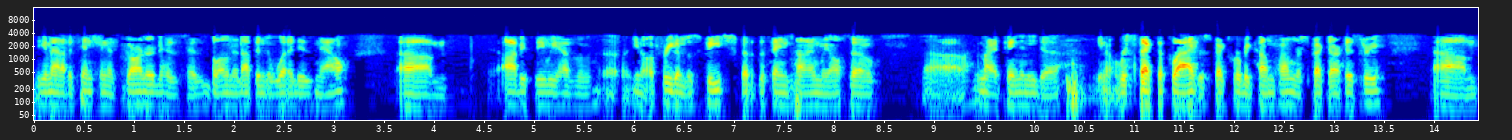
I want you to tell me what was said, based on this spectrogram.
the amount of attention it's garnered has, has blown it up into what it is now. Um, obviously we have a, a, you know a freedom of speech, but at the same time we also, uh, in my opinion, need to you know respect the flag, respect where we come from, respect our history, um,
